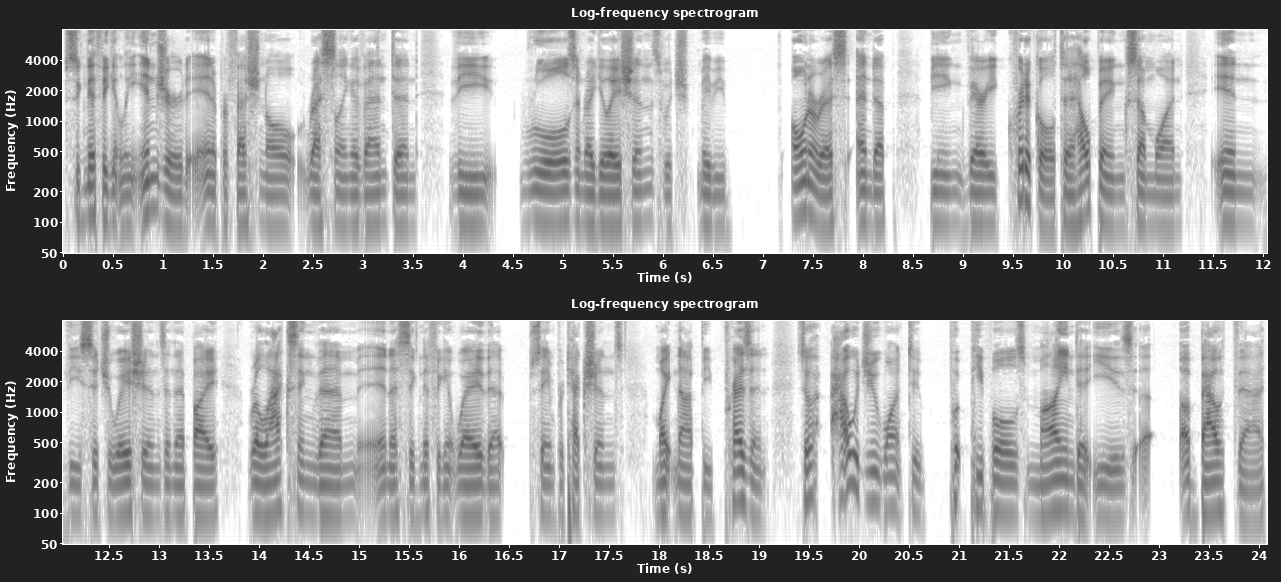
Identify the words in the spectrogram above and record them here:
significantly injured in a professional wrestling event and the rules and regulations, which may be onerous, end up being very critical to helping someone in these situations, and that by relaxing them in a significant way, that same protections might not be present. So, how would you want to put people's mind at ease uh, about that?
